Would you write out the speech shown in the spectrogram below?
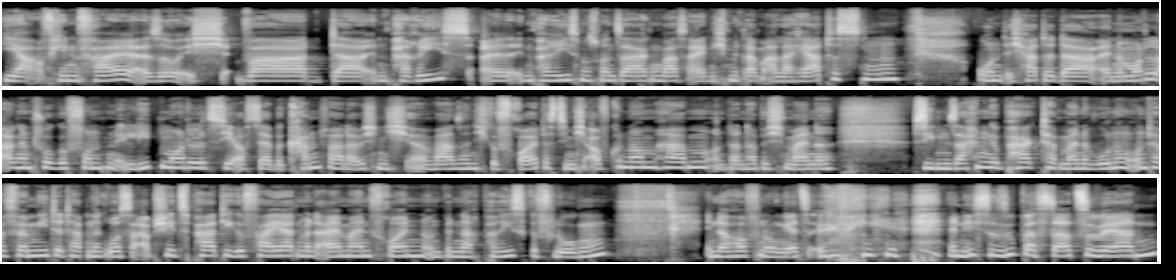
Ja, auf jeden Fall. Also ich war da in Paris. In Paris muss man sagen, war es eigentlich mit am allerhärtesten. Und ich hatte da eine Modelagentur gefunden, Elite Models, die auch sehr bekannt war. Da habe ich mich äh, wahnsinnig gefreut, dass die mich aufgenommen haben. Und dann habe ich meine sieben Sachen gepackt, habe meine Wohnung untervermietet, habe eine große Abschiedsparty gefeiert mit all meinen Freunden und bin nach Paris geflogen in der Hoffnung, jetzt irgendwie der nächste Superstar zu werden.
